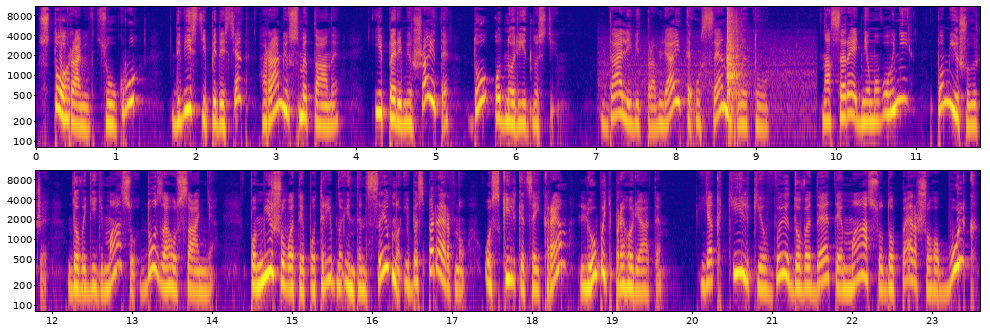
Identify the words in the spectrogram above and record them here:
100 грамів цукру, 250 грамів сметани і перемішайте до однорідності. Далі відправляйте усе на плиту. На середньому вогні, помішуючи, доведіть масу до загусання. Помішувати потрібно інтенсивно і безперервно, оскільки цей крем любить пригоряти. Як тільки ви доведете масу до першого бульк,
